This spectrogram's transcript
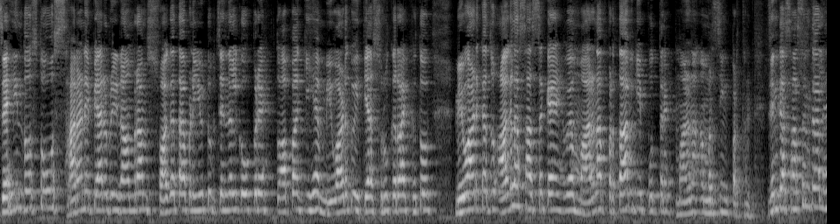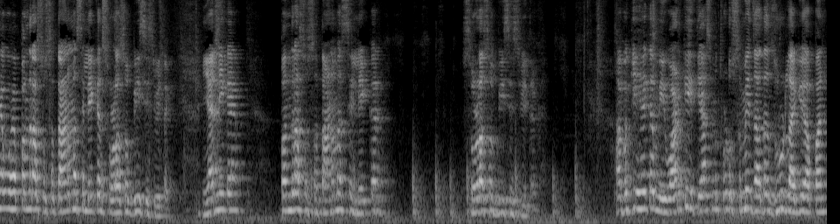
जय हिंद दोस्तों, सारा ने प्यार भरी राम राम, स्वागत है अपने YouTube चैनल के ऊपर। तो आप की है मेवाड़ को इतिहास शुरू कर रखे तो। मेवाड़ का जो अगला शासक है, वह महाराणा प्रताप के पुत्र, महाराणा अमर सिंह प्रथम। जिनका शासनकाल है, वो है पंद्रह से लेकर सोलह ईस्वी तक। यानी कि पंद्रह से लेकर सोलह ईस्वी तक। अब की है कि मेवाड़ के इतिहास में थोड़ा समय ज़्यादा ज़रूर लगे अपन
